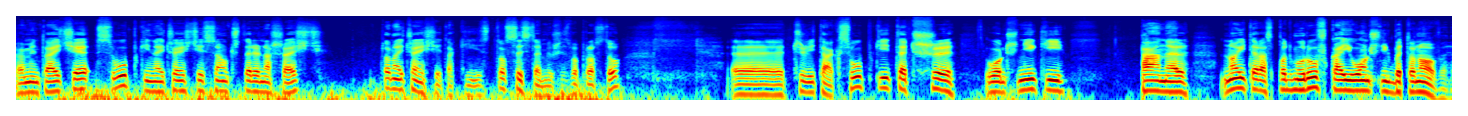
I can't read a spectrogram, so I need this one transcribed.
Pamiętajcie, słupki najczęściej są 4 na 6 To najczęściej taki jest, to system już jest po prostu. E, czyli tak, słupki, te trzy łączniki, panel, no i teraz podmurówka i łącznik betonowy.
